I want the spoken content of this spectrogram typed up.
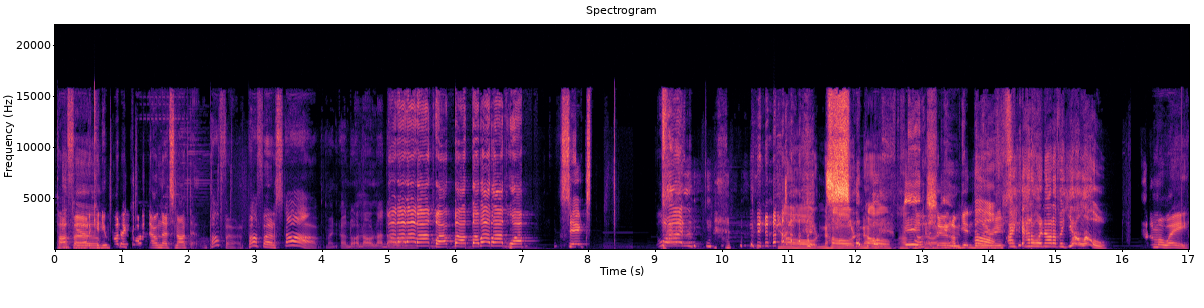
Puffer, you. can you put a card down that's not that? Puffer, Puffer, stop. No, no, no, no, Bop, bop, no. Six. One. No, no, no. Oh, my. God. Dude, I'm getting Oh, delirious. I got one out of a yellow. Put him away.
